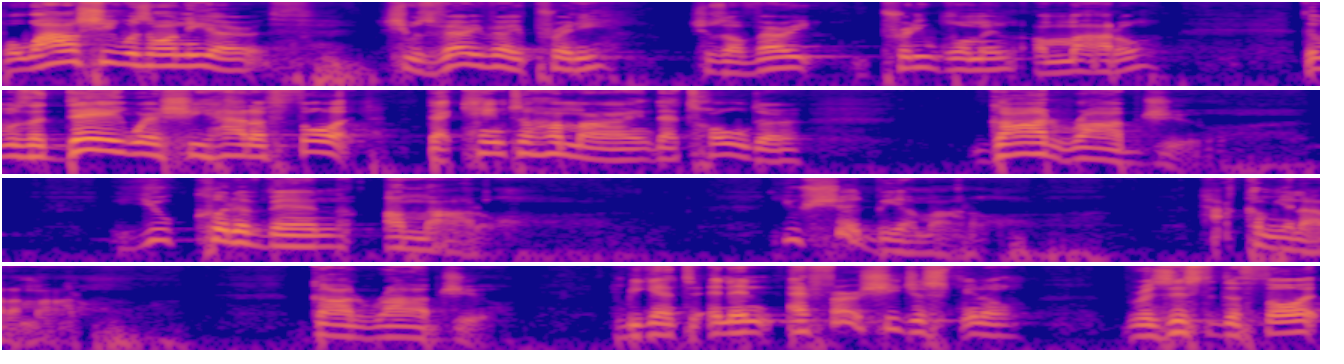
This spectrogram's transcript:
but while she was on the earth, she was very, very pretty. She was a very pretty woman, a model. There was a day where she had a thought that came to her mind that told her, God robbed you. You could have been a model. You should be a model. How come you're not a model? God robbed you. He began to, and then at first she just, you know, resisted the thought,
